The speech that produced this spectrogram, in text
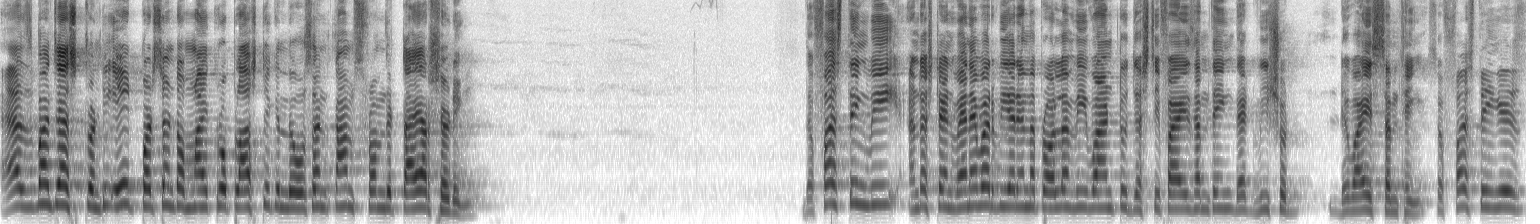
As much as 28% of microplastic in the ocean comes from the tire shedding. The first thing we understand whenever we are in the problem, we want to justify something that we should devise something. So, first thing is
